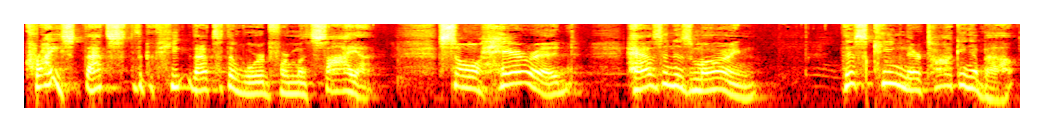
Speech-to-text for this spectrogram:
Christ, that's the, he, that's the word for Messiah. So Herod has in his mind this king they're talking about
